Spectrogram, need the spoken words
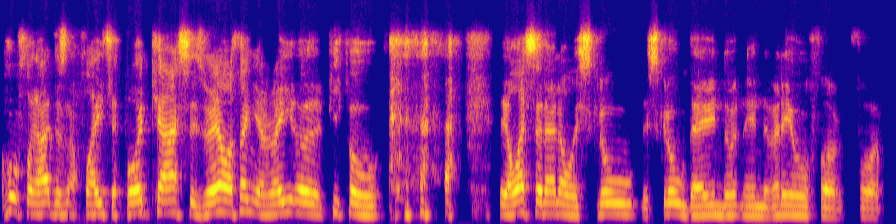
hopefully that doesn't apply to podcasts as well. I think you're right though that people they listen in or they scroll they scroll down, don't they, in the video for for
